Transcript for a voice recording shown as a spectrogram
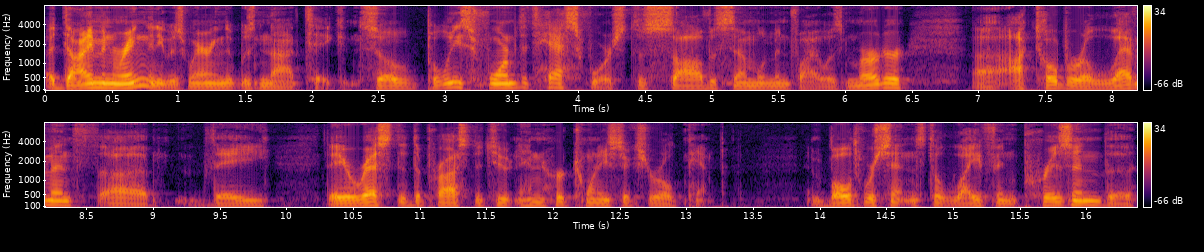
a diamond ring that he was wearing that was not taken. So police formed a task force to solve Assemblyman Failla's murder. Uh, October 11th, uh, they they arrested the prostitute and her 26 year old pimp. and both were sentenced to life in prison. The,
